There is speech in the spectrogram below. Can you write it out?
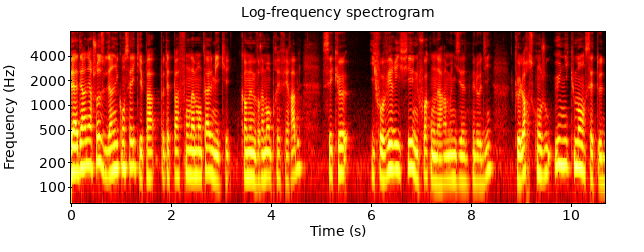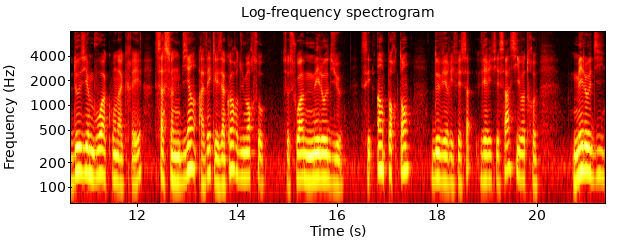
la dernière chose, le dernier conseil qui est peut-être pas fondamental, mais qui est quand même vraiment préférable, c'est que il faut vérifier, une fois qu'on a harmonisé notre mélodie, que lorsqu'on joue uniquement cette deuxième voix qu'on a créée, ça sonne bien avec les accords du morceau, ce soit mélodieux. C'est important de vérifier ça, vérifier ça. Si votre mélodie,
